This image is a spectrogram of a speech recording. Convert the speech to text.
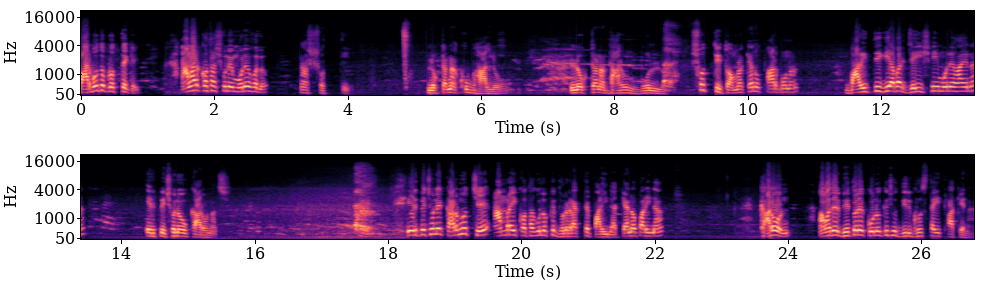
পারব তো প্রত্যেকেই। আমার কথা শুনে মনে হলো, না, সত্যি। লোকটা না খুব ভালো। লোকটা না দারুণ বলল। সত্যি তো আমরা কেন পারব না? বাড়িতে গিয়ে আবার যেই সেই মনে হয় না? এর পেছনেও কারণ আছে। এর পেছনে কারণ হচ্ছে আমরা এই কথাগুলোকে ধরে রাখতে পারি না। কেন পারি না? কারণ আমাদের ভেতরে কোনো কিছু দীর্ঘস্থায়ী থাকে না।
